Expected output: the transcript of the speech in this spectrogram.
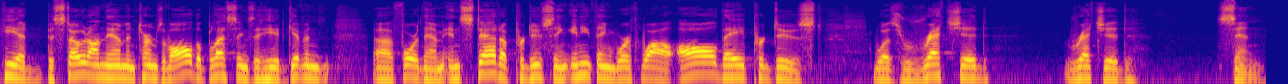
He had bestowed on them in terms of all the blessings that He had given uh, for them, instead of producing anything worthwhile, all they produced was wretched, wretched sin.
